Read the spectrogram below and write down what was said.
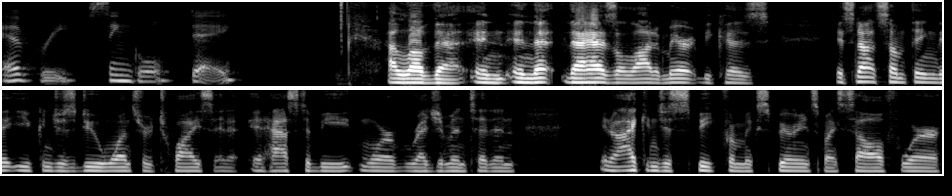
every single day i love that and and that that has a lot of merit because it's not something that you can just do once or twice it, it has to be more regimented and you know i can just speak from experience myself where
